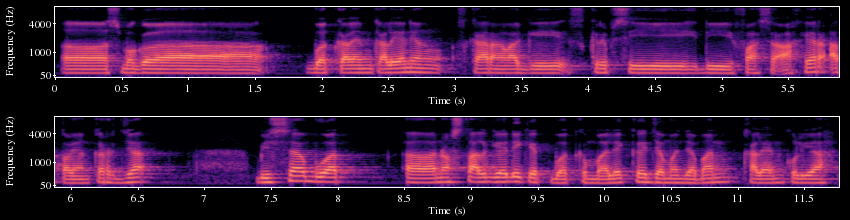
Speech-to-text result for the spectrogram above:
Eh, semoga buat kalian-kalian yang sekarang lagi skripsi di fase akhir atau yang kerja bisa buat eh, nostalgia dikit buat kembali ke zaman-zaman kalian kuliah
